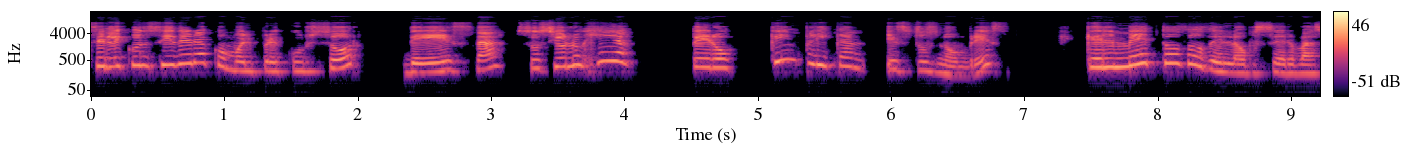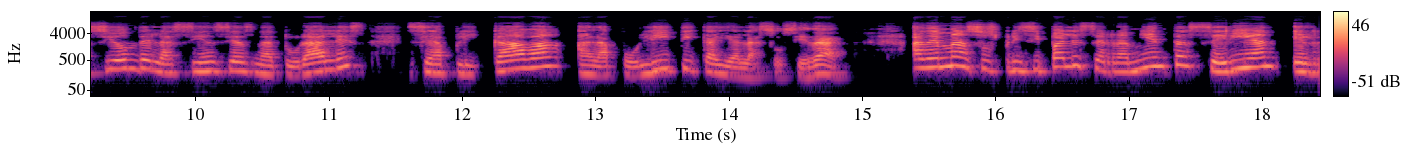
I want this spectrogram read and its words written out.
se le considera como el precursor de esta sociología. Pero, ¿qué implican estos nombres? Que el método de la observación de las ciencias naturales se aplicaba a la política y a la sociedad. Además, sus principales herramientas serían el,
